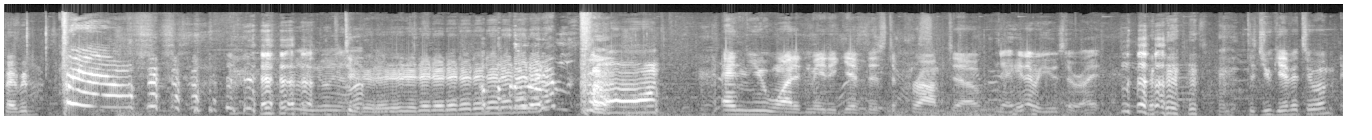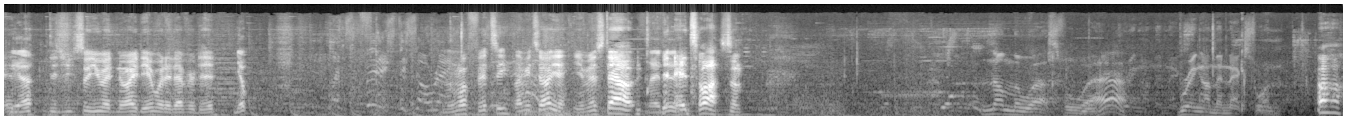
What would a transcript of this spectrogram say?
Baby. Really enjoying that weapon. Boom. give this to Prompto. Yeah, he never used it right. Did you give it to him? And Yeah. Did you? So you had no idea what it ever did? yep. Well, Fitzy, let me tell you, you missed out. I did. it's awesome. None the worse for wear. Bring on the next one. Oh,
